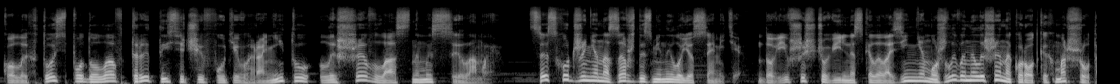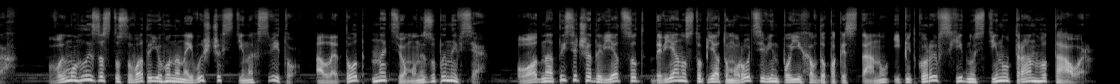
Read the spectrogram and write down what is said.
коли хтось подолав три тисячі футів граніту лише власними силами. Це сходження назавжди змінило Йосеміті, довівши, що вільне скелелазіння можливе не лише на коротких маршрутах. Ви могли застосувати його на найвищих стінах світу, але тот на цьому не зупинився. У 1995 році він поїхав до Пакистану і підкорив східну стіну Транго Тауер.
